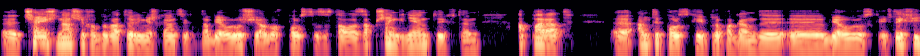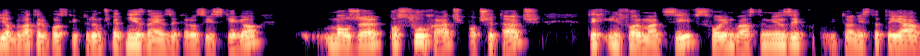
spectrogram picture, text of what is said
E, część naszych obywateli mieszkających na Białorusi albo w Polsce została zaprzęgniętych w ten aparat antypolskiej propagandy białoruskiej. W tej chwili obywatel polski, który na przykład nie zna języka rosyjskiego, może posłuchać, poczytać tych informacji w swoim własnym języku. I to niestety ja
